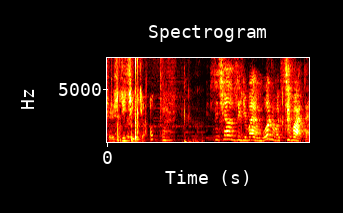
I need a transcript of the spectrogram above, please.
Короче, ждите видео. Опа. Сначала заливаем воду в активатор.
